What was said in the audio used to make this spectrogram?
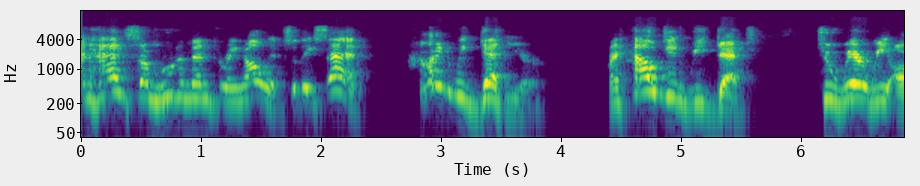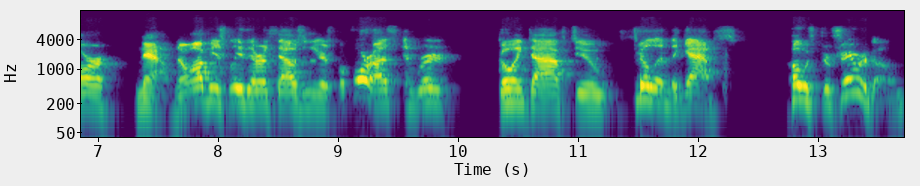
and had some rudimentary knowledge. So they said, How did we get here? Right? How did we get to where we are now? Now, obviously, there are a thousand years before us, and we're going to have to fill in the gaps post Sherira Gaon.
